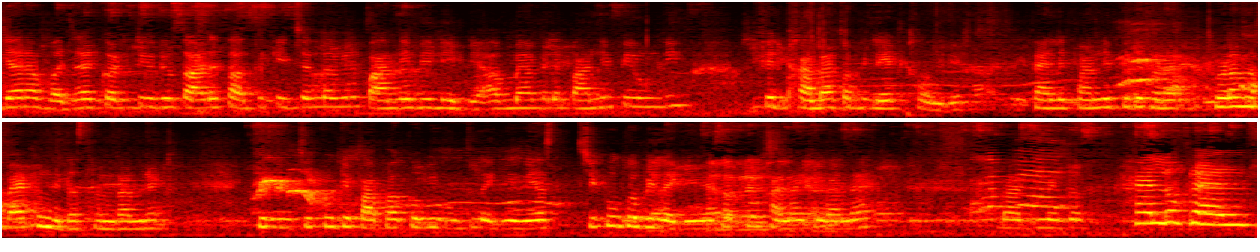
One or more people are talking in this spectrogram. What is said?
ग्यारह बज रहा है कंटिन्यू साढ़े सात से किचन में मैंने पानी भी नहीं पिया। अब मैं पहले पानी पीऊँगी फिर खाना तो अभी लेट खाऊँगी। पहले पानी पी के थोड़ा थोड़ा सा बैठूँगी दस पंद्रह मिनट। फिर चिकू के पापा को भी भूख लगी हुई है चिकू को भी लगी हुई है सबको खाना खिलाना है। बाद में तो हेलो फ्रेंड्स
